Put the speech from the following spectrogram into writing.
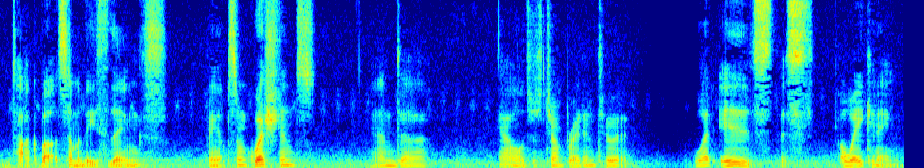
and talk about some of these things, bring up some questions, and uh, yeah, we'll just jump right into it. What is this awakening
